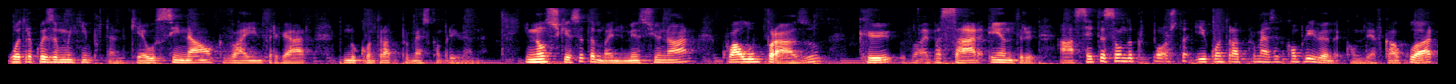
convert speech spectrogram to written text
outra coisa muito importante, que é o sinal que vai entregar no contrato de promessa de compra e venda. E não se esqueça também de mencionar qual o prazo que vai passar entre a aceitação da proposta e o contrato de promessa de compra e venda. Como deve calcular,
